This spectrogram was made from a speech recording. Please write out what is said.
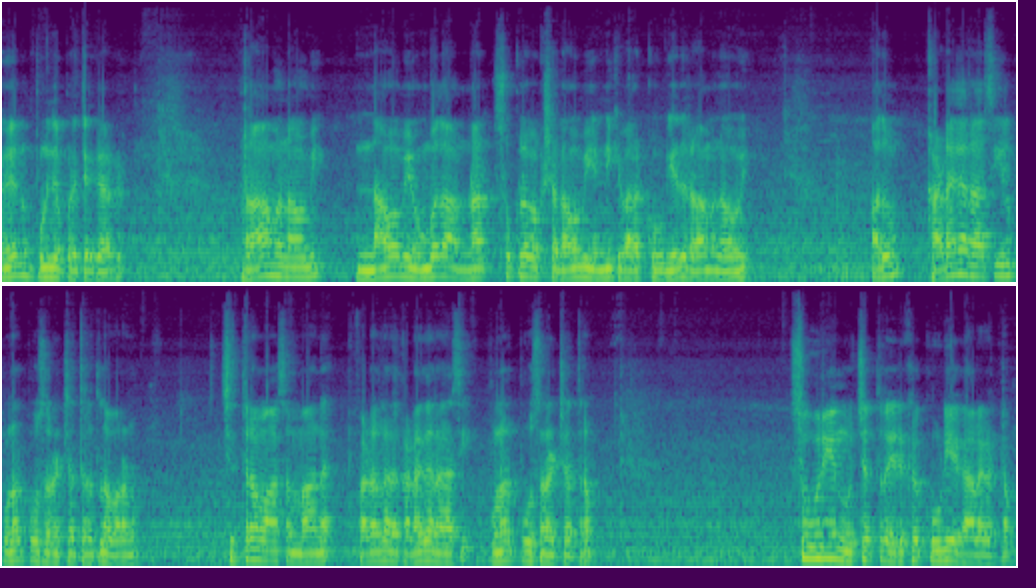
மேலும் புனிதப்படுத்தியிருக்கார்கள் ராமநவமி நவமி ஒன்பதாம் நாள் சுக்லபக்ஷ நவமி அன்னைக்கு வரக்கூடியது ராமநவமி. அதுவும் கடக ராசியில் புனர்பூச நட்சத்திரத்தில் வரணும். சித்திர மாசமான கடல கடக ராசி புனர்பூச நட்சத்திரம். சூரியன் உச்சத்தில் இருக்கக்கூடிய காலகட்டம்.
